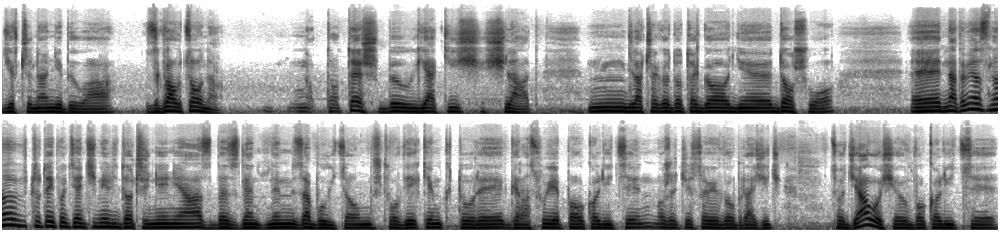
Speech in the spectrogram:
dziewczyna nie była zgwałcona no, to też był jakiś ślad, mm, dlaczego do tego nie doszło. E, Natomiast no, tutaj policjanci mieli do czynienia z bezwzględnym zabójcą, z człowiekiem, który grasuje po okolicy. Możecie sobie wyobrazić, co działo się w okolicy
